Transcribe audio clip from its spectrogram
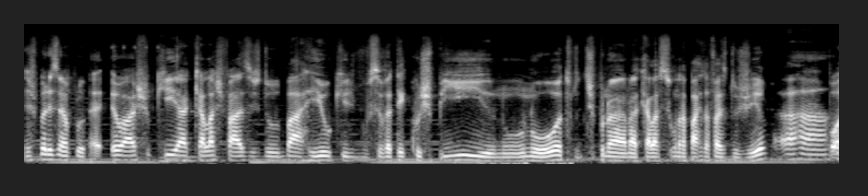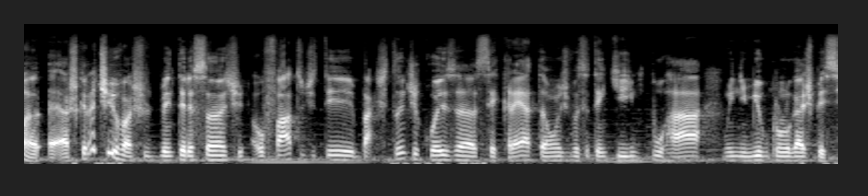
mas, por exemplo, é, eu acho que aquelas fases do barril que você vai ter que cuspir no, no outro, tipo na, naquela segunda parte da fase do gelo, Aham. porra, é, acho criativo, acho bem interessante. O fato de ter bastante coisa secreta, onde você tem que empurrar o inimigo pra um lugar específico,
